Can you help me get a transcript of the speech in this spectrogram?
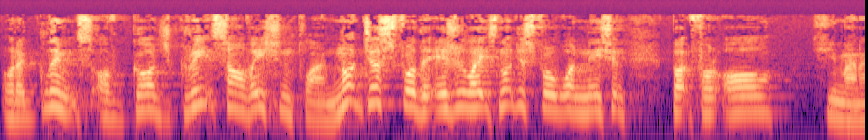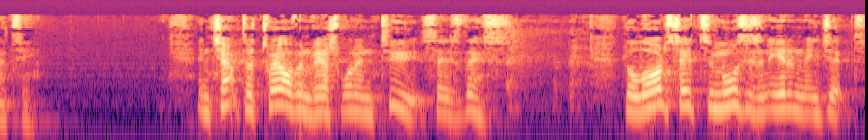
or a glimpse of God's great salvation plan, not just for the Israelites, not just for one nation, but for all humanity. In chapter 12, in verse 1 and 2, it says this The Lord said to Moses and Aaron in Egypt,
